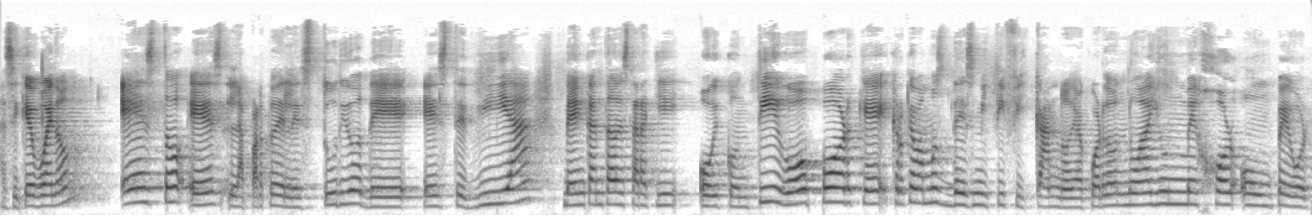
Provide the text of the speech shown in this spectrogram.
Así que bueno, esto es la parte del estudio de este día. Me ha encantado estar aquí hoy contigo porque creo que vamos desmitificando, ¿de acuerdo? No hay un mejor o un peor.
